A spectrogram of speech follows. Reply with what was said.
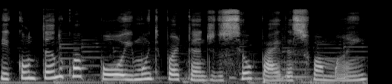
e contando com o apoio muito importante do seu pai e da sua mãe,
